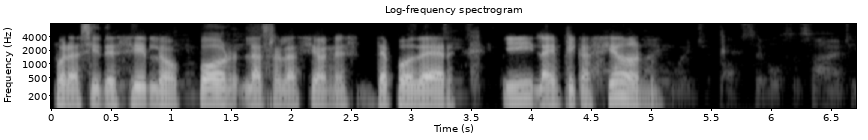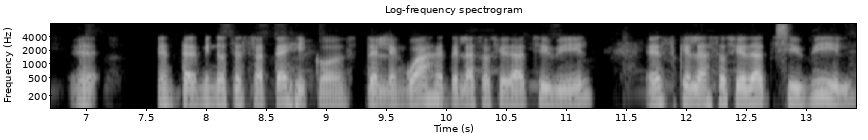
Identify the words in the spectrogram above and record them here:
por así decirlo, por las relaciones de poder y la implicación eh, en términos estratégicos del lenguaje de la sociedad civil es que la sociedad civil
